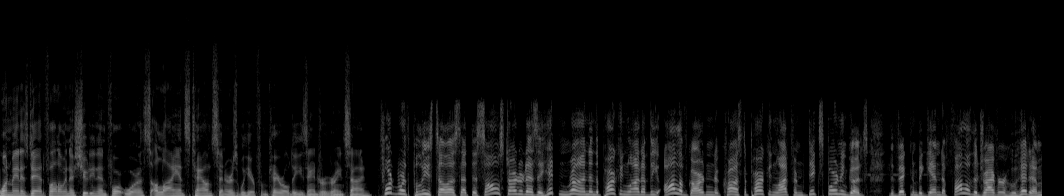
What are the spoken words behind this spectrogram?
One man is dead following a shooting in Fort Worth's Alliance Town Center, as we hear from KRLD's Andrew Greenstein. Fort Worth police tell us that this all started as a hit and run in the parking lot of the Olive Garden across the parking lot from Dick's Sporting Goods. The victim began to follow the driver who hit him.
